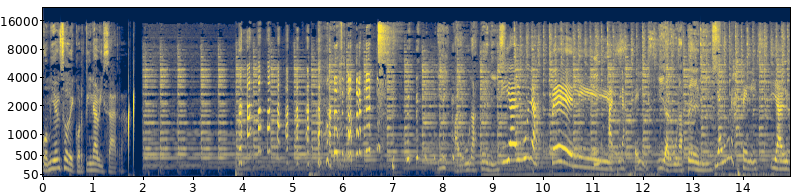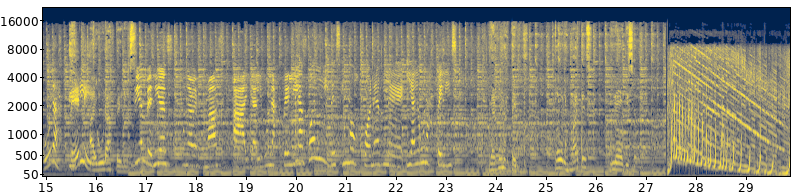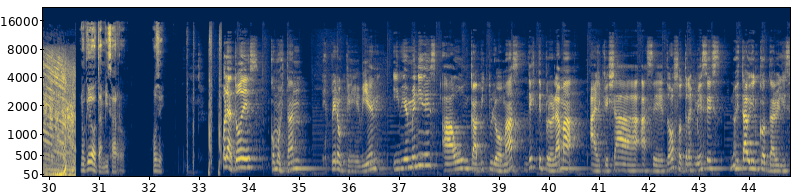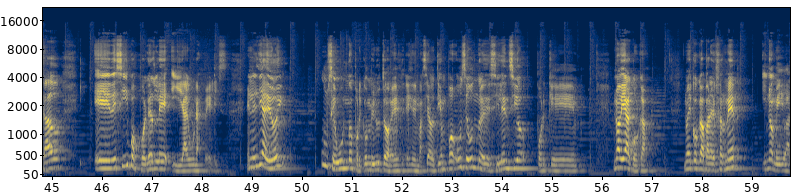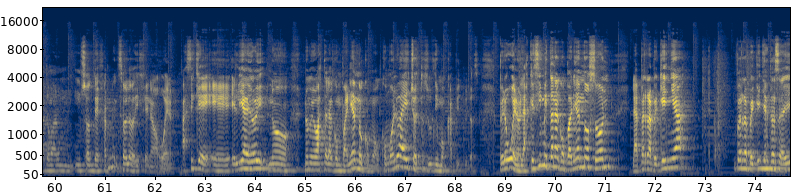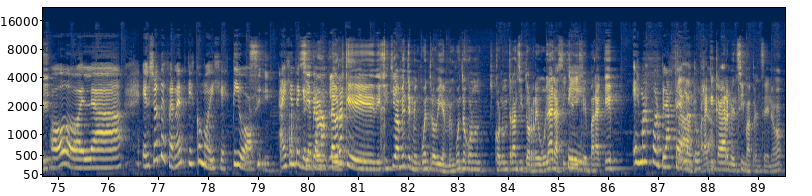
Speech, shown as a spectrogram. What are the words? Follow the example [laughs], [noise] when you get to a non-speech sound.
Comienzo de cortina bizarra. [laughs] y algunas pelis. Y algunas pelis. Algunas pelis. Y algunas pelis. Y algunas pelis. Y algunas pelis. Algunas pelis. Bienvenidas una vez más a Y algunas pelis. La cual decidimos ponerle y algunas pelis. Y algunas pelis. Todos los martes, un nuevo episodio. No quedó tan bizarro. ¿O sí? Hola a todos, ¿cómo están? Espero que bien y bienvenidos a un capítulo más de este programa al que ya hace dos o tres meses no está bien contabilizado. Eh, decidimos ponerle y algunas pelis. En el día de hoy, un segundo, porque un minuto es, es demasiado tiempo, un segundo de silencio porque no había coca. No hay coca para el Fernet y no me iba a tomar un, shot de Fernet solo, dije, no, bueno. Así que eh, el día de hoy no, no me va a estar acompañando como, como lo ha hecho estos últimos capítulos. Pero bueno, las que sí me están acompañando son la perra pequeña. Perra pequeña, ¿estás ahí? Hola. El shot de Fernet que es como digestivo. Sí. Hay gente que Sí, lo pero toma la así. verdad que digestivamente me encuentro bien, me encuentro con un, con un tránsito regular, así que dije, ¿para qué Es más por placer Claro, lo tuyo. ¿Para qué cagarme encima? Pensé, ¿no?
